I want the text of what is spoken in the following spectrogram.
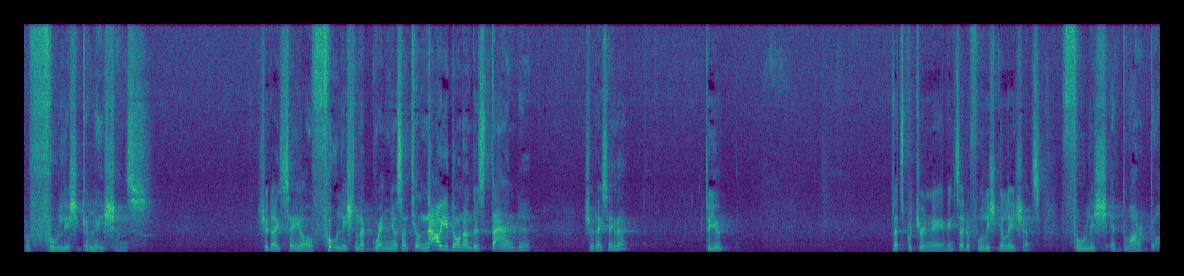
Oh, foolish Galatians. Should I say, oh, foolish Nagueños, until now you don't understand? Should I say that to you? Let's put your name instead of foolish Galatians, foolish Eduardo.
